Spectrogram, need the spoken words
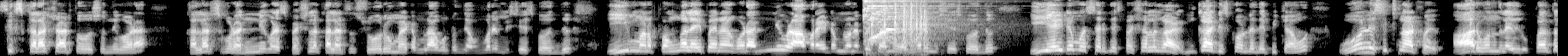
సిక్స్ కలర్ షార్ట్తో వస్తుంది కూడా. కలర్స్ కూడా అన్ని కూడా స్పెషల్ కలర్స్ షోరూమ్ ఐటమ్ లాగా ఉంటుంది. ఎవరు మిస్ చేసుకోవద్దు. ఈ మన పొంగల్ అయిపోయినా కూడా అన్ని కూడా ఆఫర్ ఐటమ్లోనే పెట్టాము. ఎవరు మిస్ చేసుకోవద్దు. ఈ ఐటమ్ వచ్చేసరికి స్పెషల్గా ఇంకా డిస్కౌంట్ తెప్పించాము. ఓన్లీ సిక్స్ నాట్ ఫైవ్ ఆరు వందల ఐదు రూపాయలతో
